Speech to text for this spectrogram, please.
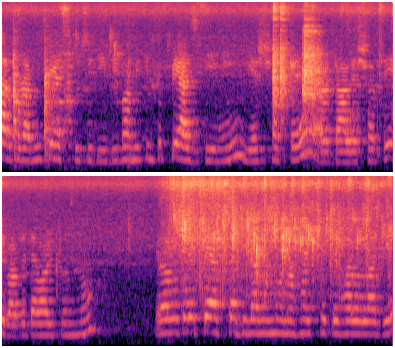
তারপর আমি পেঁয়াজ কুচি দিয়ে দিব। আমি কিন্তু পেঁয়াজ দিয়ে নিই এর সাথে ডালের সাথে এভাবে দেওয়ার জন্য। এভাবে করে পেঁয়াজটা দিলে আমার মনে হয় খেতে ভালো লাগে।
